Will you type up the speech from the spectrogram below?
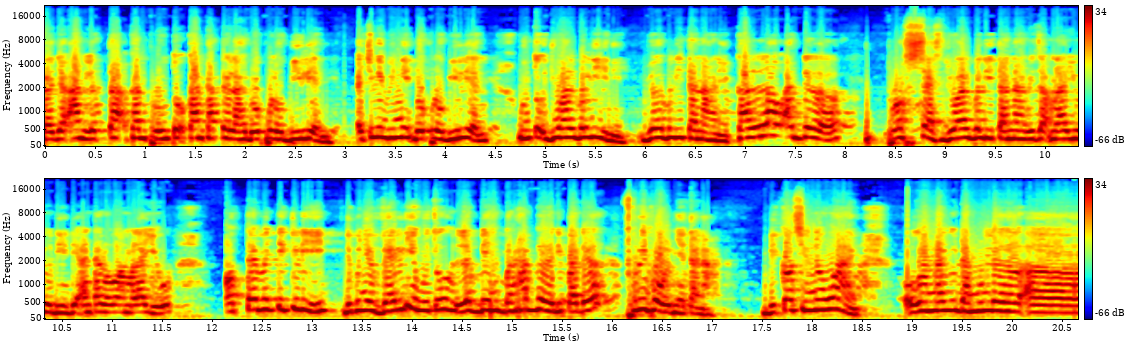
kerajaan letakkan peruntukan katalah 20 bilion. Actually we need 20 bilion untuk jual beli ni jual beli tanah ni. Kalau ada proses jual beli tanah Rizab Melayu ni di antara orang Melayu automatically dia punya value tu lebih berharga daripada freeholdnya tanah because you know why orang Melayu dah mula uh,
